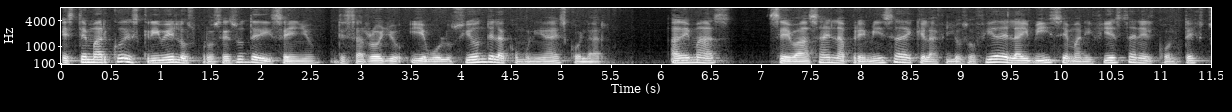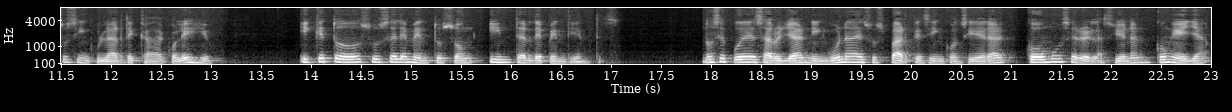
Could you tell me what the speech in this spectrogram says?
Este marco describe los procesos de diseño, desarrollo y evolución de la comunidad escolar. Además, se basa en la premisa de que la filosofía del IB se manifiesta en el contexto singular de cada colegio y que todos sus elementos son interdependientes. No se puede desarrollar ninguna de sus partes sin considerar cómo se relacionan con ella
